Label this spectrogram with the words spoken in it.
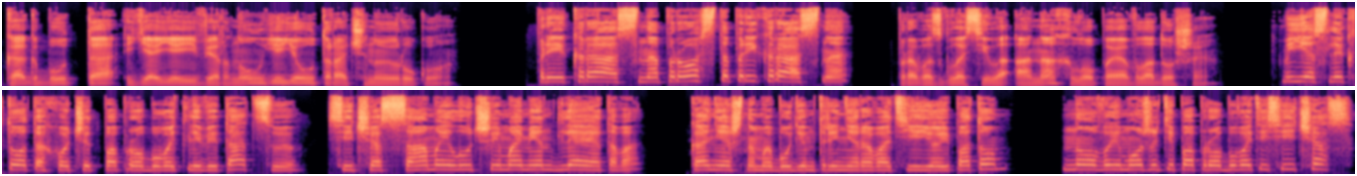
как будто я ей вернул ее утраченную руку. «Прекрасно, просто прекрасно!» Провозгласила она, хлопая в ладоши. «Если кто-то хочет попробовать левитацию, сейчас самый лучший момент для этого. Конечно, мы будем тренировать ее и потом, но вы можете попробовать и сейчас.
